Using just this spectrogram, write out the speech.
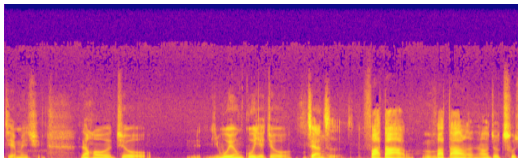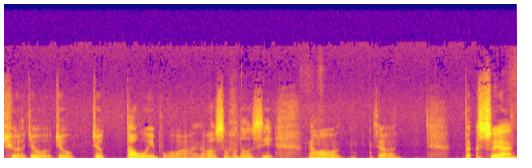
姐妹群，然后就无缘无故也就这样子发大了，嗯发大了，然后就出去了，就就就到微博啊，然后什么东西，然后这本虽然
